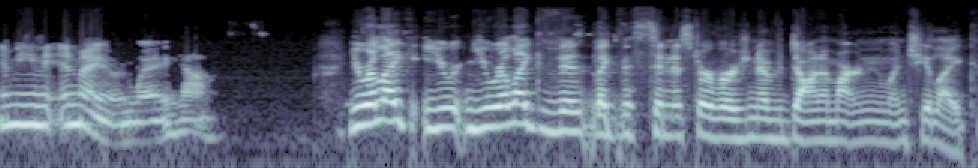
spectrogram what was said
I mean in my own way. Yeah. You were like you were- you were like the like the sinister version of Donna Martin when she like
